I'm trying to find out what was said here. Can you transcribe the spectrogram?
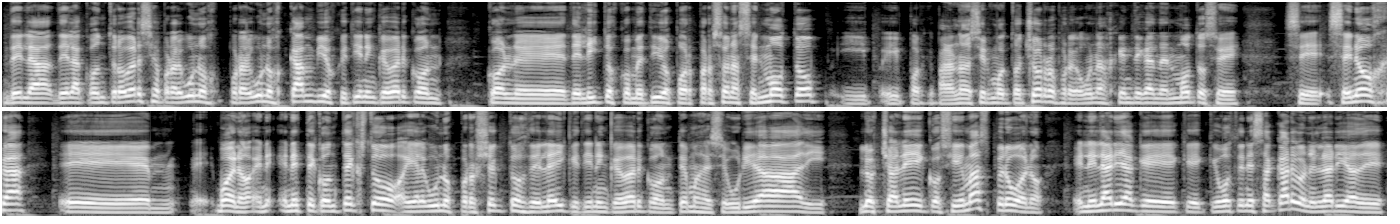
la, de la controversia por algunos, por algunos cambios que tienen que ver con, con eh, delitos cometidos por personas en moto, y, porque, para no decir motochorros, porque alguna gente que anda en moto se, se, enoja. bueno, en, este contexto hay algunos proyectos de ley que tienen que ver con temas de seguridad y los chalecos y demás, pero bueno, en el área que vos tenés a cargo, en el área de,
